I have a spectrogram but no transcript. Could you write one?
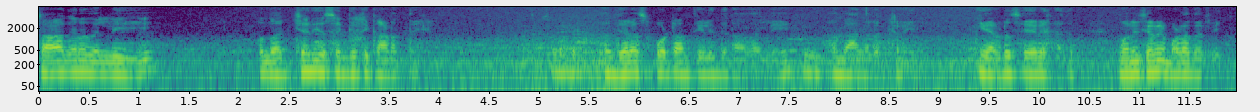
ಸಾಗರದಲ್ಲಿ ಒಂದು ಅಚ್ಚರಿಯ ಸಂಗತಿ ಕಾಣುತ್ತೆ. ಜಲಸ್ಫೋಟ ಅಂತ ಹೇಳಿದ್ದೆ ನಾನು ಒಂದು ಆಗ ಲಕ್ಷಣ ಇದೆ. ಎರಡು ಸೇರಿ ಮನುಷ್ಯರೇ ಮಾಡೋದಲ್ಲಿ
